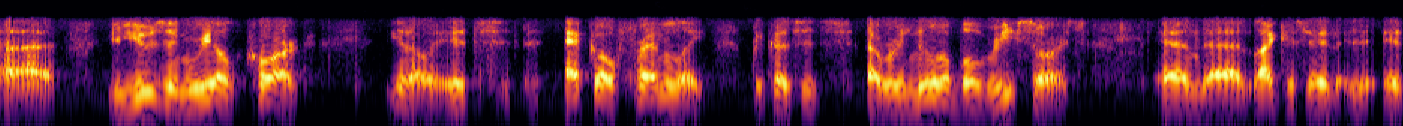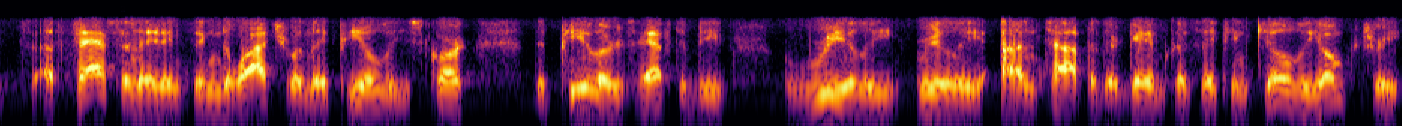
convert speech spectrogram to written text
uh, you're using real cork, you know it's eco friendly because it's a renewable resource and uh, like I said, it's a fascinating thing to watch when they peel these cork. The peelers have to be really, really on top of their game because they can kill the oak tree.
